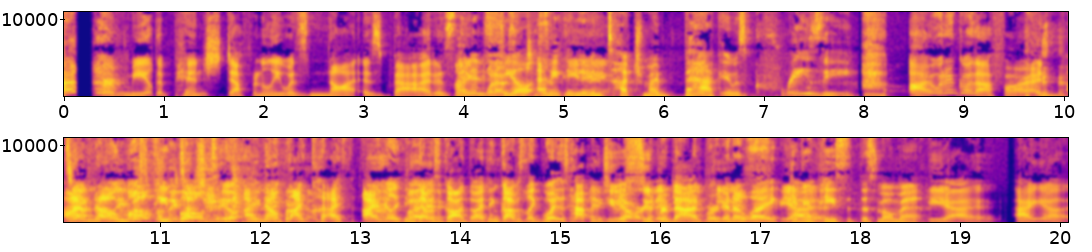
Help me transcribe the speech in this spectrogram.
For me, the pinch definitely was not as bad as like I didn't what I was feel anything even touch my back. It was crazy. I wouldn't go that far. I, I know most people do. I know, but I could. I I really think that was God, though. I think God was like, "What is happening Like, to you yeah, is super bad. We're gonna peace." like give you peace at this moment." Yeah. I uh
